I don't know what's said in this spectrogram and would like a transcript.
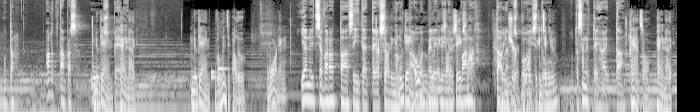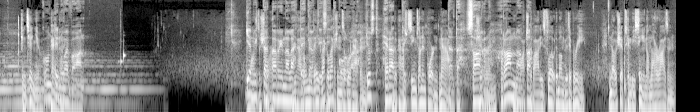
Mutta aloitetaanpas New game, peli. New game, Valintipalu. Warning. Ja nyt se varoittaa siitä, että jos Starting a new game aloittaa or uuden pelin, niin auto save vanha slot. Are you tallennus sure poistuu. continue? Mutta se nyt ei haittaa. Cancel, Pay Night. Continue, Continue vaan. Ja nyt tämä tarina lähtee käyntiin siitä, kun ollaan just herätty seems unimportant now. tältä saaren rannalta. No ships can be seen on the horizon.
